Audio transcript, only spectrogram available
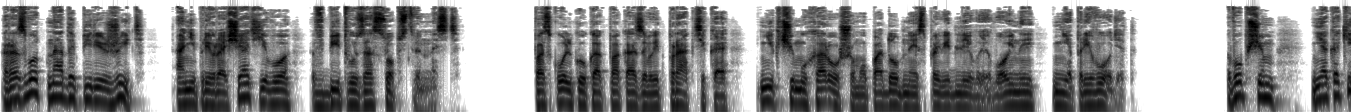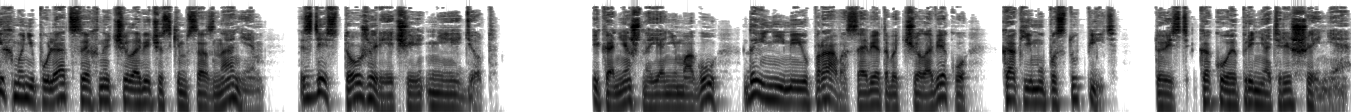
Развод надо пережить, а не превращать его в битву за собственность поскольку, как показывает практика, ни к чему хорошему подобные справедливые войны не приводят. В общем, ни о каких манипуляциях над человеческим сознанием здесь тоже речи не идет. И, конечно, я не могу, да и не имею права советовать человеку, как ему поступить, то есть какое принять решение.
